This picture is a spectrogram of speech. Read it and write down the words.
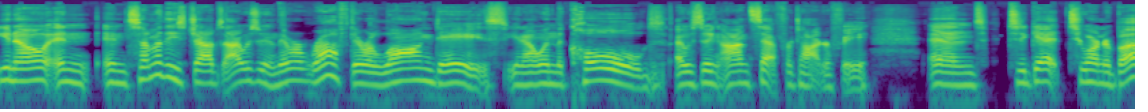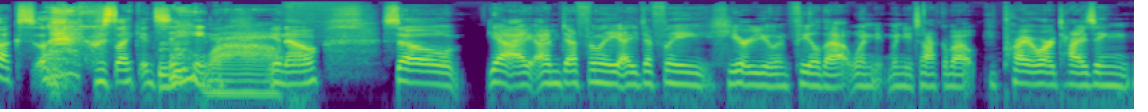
you know and and some of these jobs i was doing they were rough they were long days you know in the cold i was doing on-set photography and to get 200 bucks like, was like mm-hmm. insane wow. you know so yeah, I, am definitely I definitely hear you and feel that when when you talk about prioritizing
